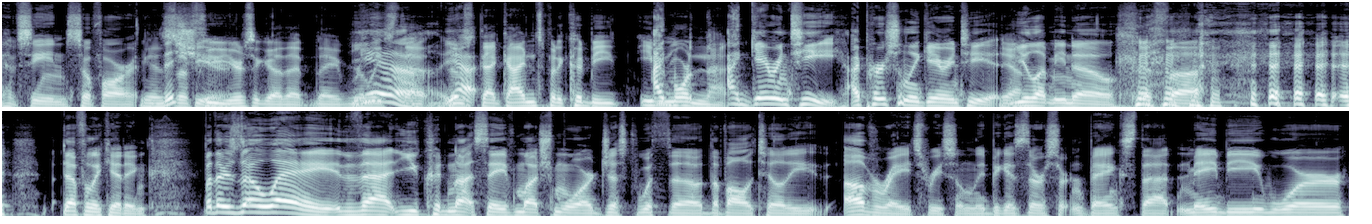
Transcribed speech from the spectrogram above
have seen so far It was this a few years ago that they released Yeah, that, those- yeah. that guidance, but it could be even I- more than that. I guarantee. I personally guarantee it. Yeah. You let me know. If, uh, definitely kidding. But there's no way that you could not save much more just with the the volatility of rates recently, because there are certain banks that maybe were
